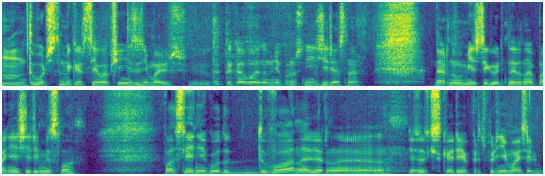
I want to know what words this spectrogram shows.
творчеством, мне кажется, я вообще не занимаюсь. Как таковое оно мне просто не интересно. Наверное, уместнее говорить, наверное, о понятии ремесло. Последние года два, наверное, я все-таки скорее предприниматель.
